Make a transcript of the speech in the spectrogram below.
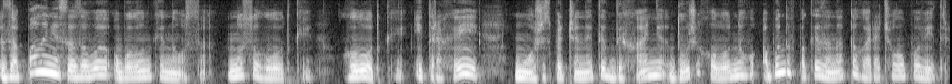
Запалення слизової оболонки носа, носоглотки, глотки і трахеї може спричинити вдихання дуже холодного або навпаки занадто гарячого повітря,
